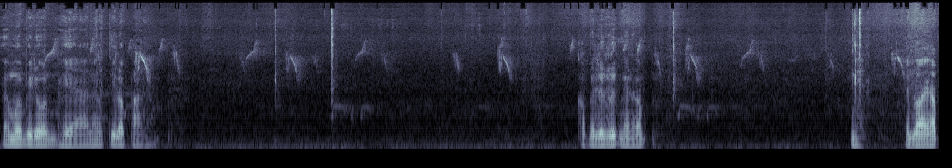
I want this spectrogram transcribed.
อย่ามือไปโดนแผลนะครับที่เราปาดก็เาไปลึกๆเนี่ยนะครับเรียบรอยครับ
